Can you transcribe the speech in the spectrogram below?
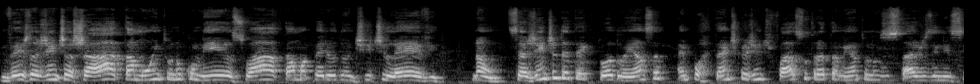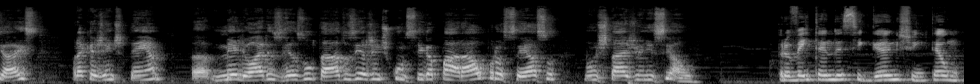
Em vez da gente achar, ah, tá muito no começo, ah, tá uma periodontite leve. Não, se a gente detectou a doença, é importante que a gente faça o tratamento nos estágios iniciais para que a gente tenha uh, melhores resultados e a gente consiga parar o processo no estágio inicial. Aproveitando esse gancho, então,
